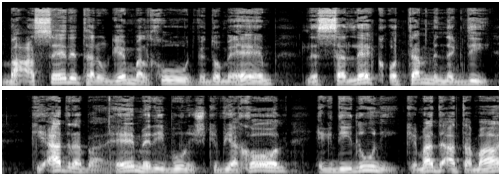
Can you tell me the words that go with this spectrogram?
בעשרת הרוגי מלכות ודומיהם לסלק אותם מנגדי. כי אדרבה, הם הריבוני, שכביכול הגדילוני, כמה דעת אמר,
